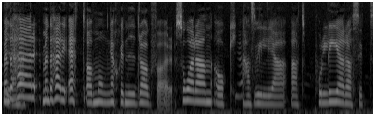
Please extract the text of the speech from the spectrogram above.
Men i det, den här, men det här är ett av många genidrag för Soran och hans vilja att polera sitt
